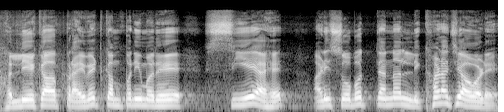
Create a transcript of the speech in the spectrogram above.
हल्ली एका प्रायव्हेट कंपनीमध्ये सी ए आहेत आणि सोबत त्यांना लिखाणाची आवड आहे.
